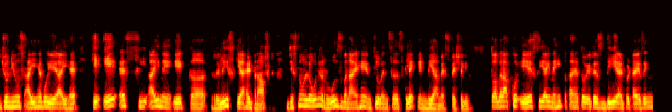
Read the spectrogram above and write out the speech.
जो न्यूज़ आई है वो ये आई है कि एएससीआई ने एक रिलीज़ किया है ड्राफ्ट जिसमें उन लोगों ने रूल्स बनाए हैं इन्फ्लुएंसर्स के लिए इंडिया में स्पेशली तो अगर आपको एएससीआई नहीं पता है तो it is the advertising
